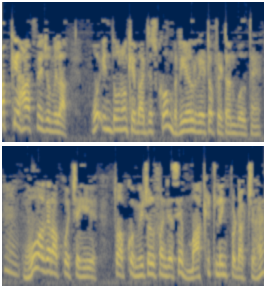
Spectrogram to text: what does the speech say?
आपके हाथ में जो मिला वो इन दोनों के बाद जिसको हम रियल रेट ऑफ़ रिटर्न बोलते हैं हम्म। वो अगर आपको चाहिए तो आपको म्यूचुअल फंड जैसे मार्केट लिंक प्रोडक्ट जो है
